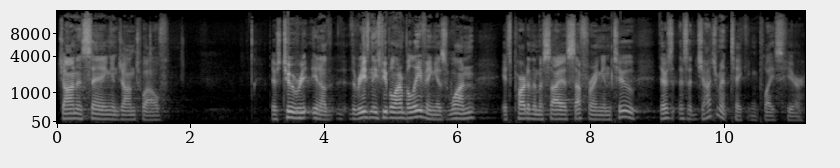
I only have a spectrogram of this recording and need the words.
John is saying in John 12, there's two, re- you know, the reason these people aren't believing is one, it's part of the Messiah's suffering, and two, there's, there's a judgment taking place here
